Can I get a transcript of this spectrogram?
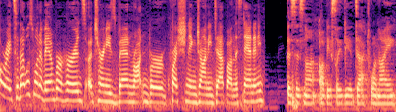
All right, so that was one of Amber Heard's attorneys, Ben Rottenborn, questioning Johnny Depp on the stand. And he This is not obviously the exact one I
